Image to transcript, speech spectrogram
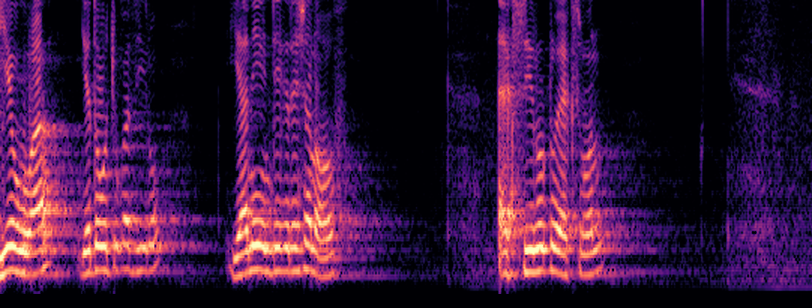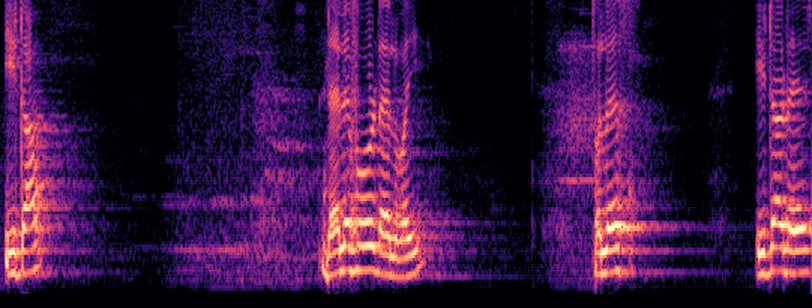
ये हुआ, ये तो हो चुका ज़ीरो यानी integration of x zero to x one eta del f और del y plus eta dash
